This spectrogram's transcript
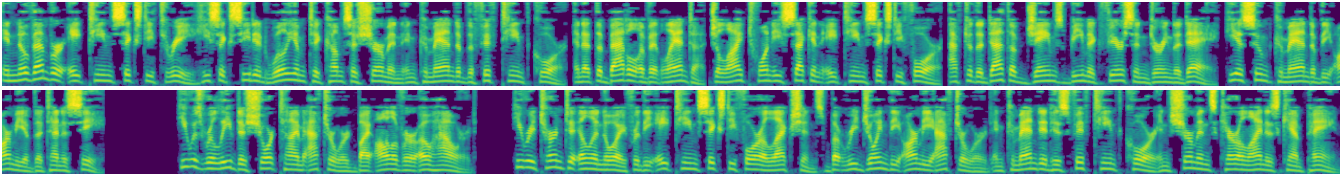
In November 1863 he succeeded William Tecumseh Sherman in command of the 15th Corps, and at the Battle of Atlanta July 22, 1864, after the death of James B. McPherson during the day, he assumed command of the Army of the Tennessee. He was relieved a short time afterward by Oliver O. Howard. He returned to Illinois for the 1864 elections but rejoined the Army afterward and commanded his 15th Corps in Sherman's Carolinas campaign.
